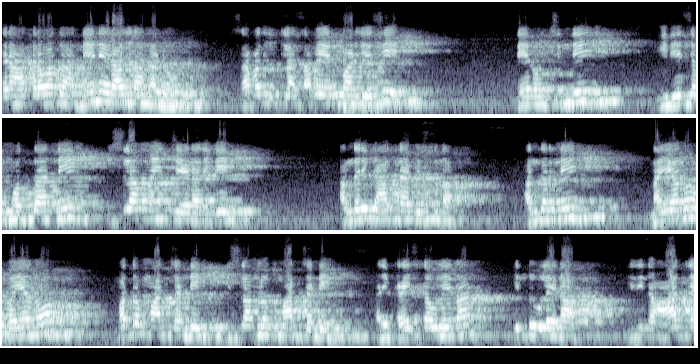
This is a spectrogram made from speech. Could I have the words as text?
కానీ ఆ తర్వాత నేనే రాజును అన్నాడు సభ ఇట్లా సభ ఏర్పాటు చేసి నేను వచ్చింది ఈ దేశం మొత్తాన్ని ఇస్లామయం చేయడానికి అందరికీ ఆజ్ఞాపిస్తున్నా. అందరినీ నయనో భయనో మతం మార్చండి ఇస్లాంలోకి మార్చండి. అది క్రైస్తవులైనా హిందువులైనా ఇది నా ఆజ్ఞ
